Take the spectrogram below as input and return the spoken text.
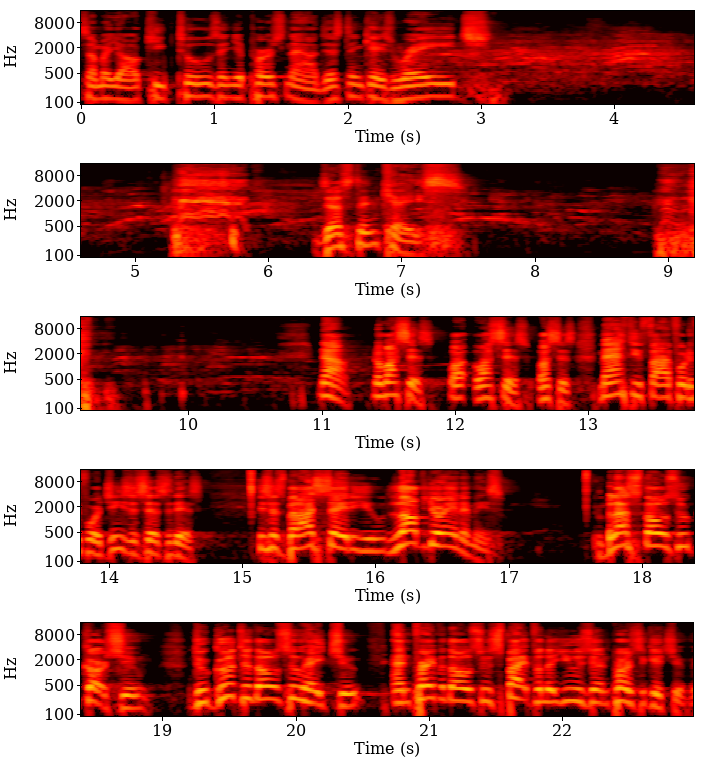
Some of y'all keep tools in your purse now just in case rage. just in case. now, no, watch this. Watch this. Watch this. Matthew 5 44, Jesus says this. He says, But I say to you, love your enemies, bless those who curse you, do good to those who hate you, and pray for those who spitefully use you and persecute you.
